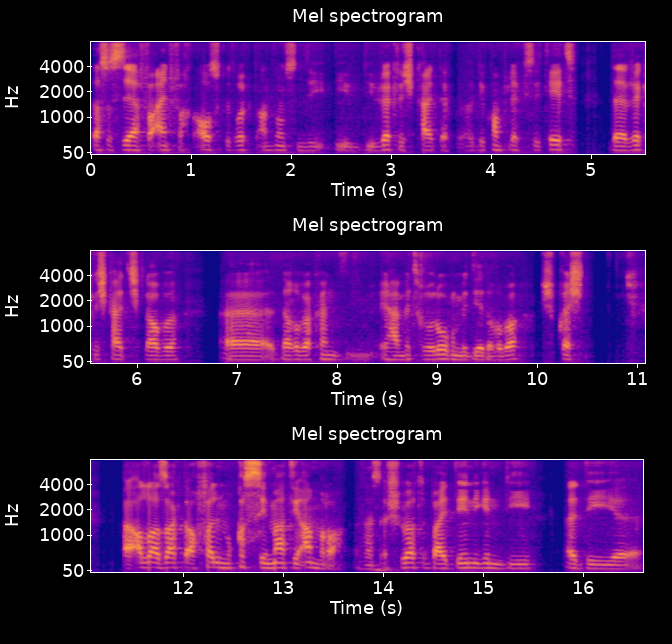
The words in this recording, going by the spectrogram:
Das ist sehr vereinfacht ausgedrückt. Ansonsten die, die, die Wirklichkeit, der, die Komplexität der Wirklichkeit, ich glaube, äh, darüber können ja, Meteorologen mit dir darüber sprechen. Äh, Allah sagt auch, muqassimati amra. Das heißt, er schwört bei denjenigen, die äh, die äh,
